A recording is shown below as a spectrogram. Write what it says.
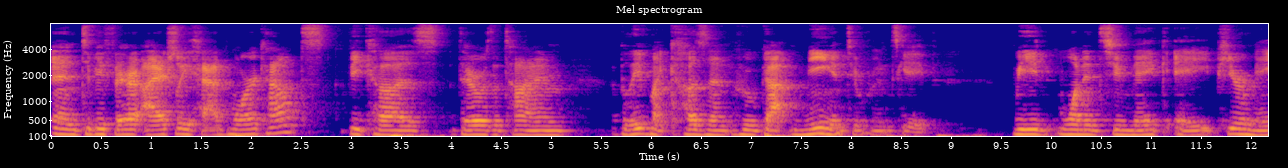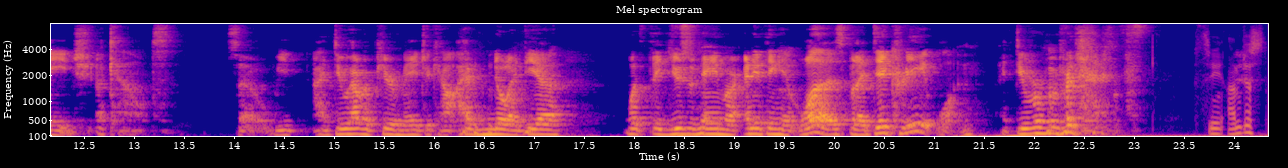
And to be fair, I actually had more accounts because there was a time, I believe my cousin who got me into RuneScape, we wanted to make a pure mage account. So we, I do have a pure mage account. I have no idea what the username or anything it was, but I did create one. I do remember that. See, I'm just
